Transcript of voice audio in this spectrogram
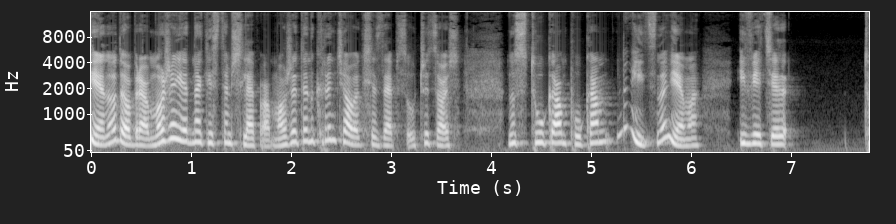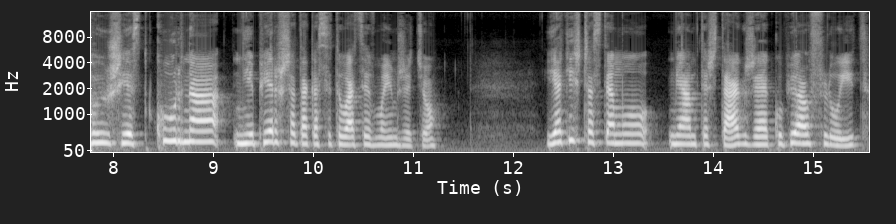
nie, no dobra, może jednak jestem ślepa, może ten kręciołek się zepsuł, czy coś. No stukam, pukam, no nic, no nie ma. I wiecie, to już jest kurna nie pierwsza taka sytuacja w moim życiu. Jakiś czas temu miałam też tak, że kupiłam fluid,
